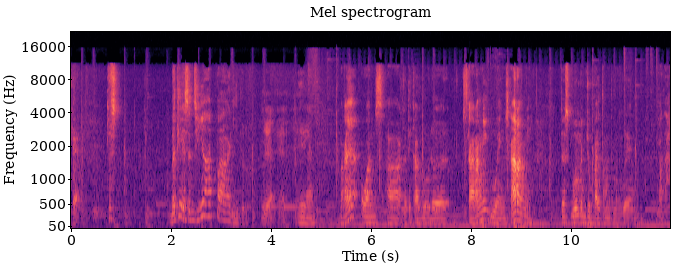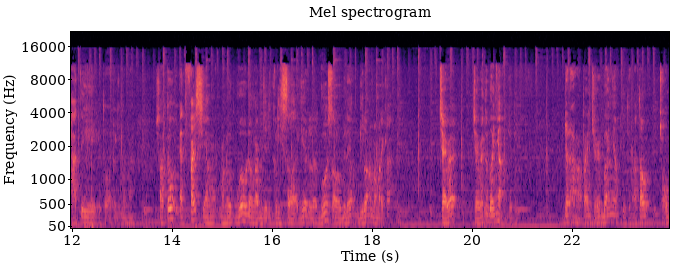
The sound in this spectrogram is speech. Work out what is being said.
kayak terus berarti esensinya apa gitu? Ya ya Iya. Kan? Makanya once uh, ketika gue udah sekarang nih gue yang sekarang nih, terus gue menjumpai teman-teman gue yang patah hati gitu apa gimana. Satu advice yang menurut gue udah nggak menjadi klise lagi adalah gue selalu bilang bilang sama mereka, cewek cewek tuh banyak gitu. Udah lah ngapain cewek banyak gitu atau cowok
